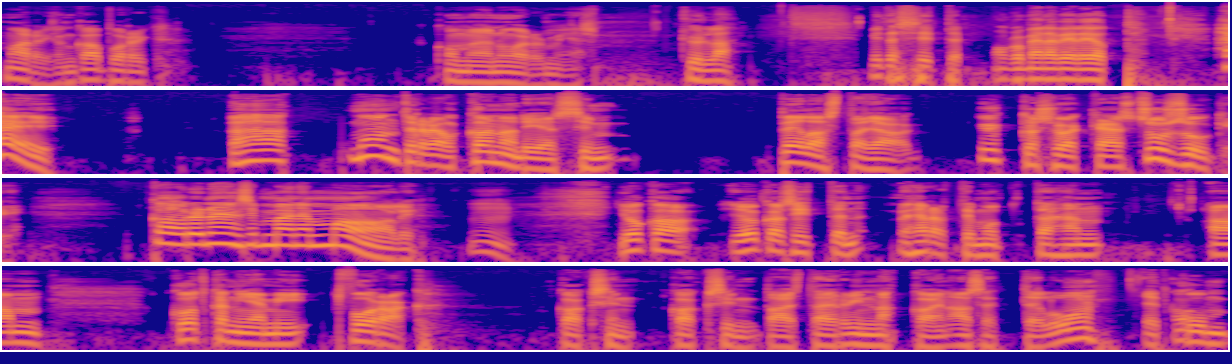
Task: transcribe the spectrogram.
Marian Kaporik, komea nuori mies. Kyllä. Mitäs sitten? Onko meillä vielä jotta? Hei, äh, Montreal Canadiensin pelastaja ykköshyökkäjä Suzuki. Kauden ensimmäinen maali, Mm. joka, joka sitten herätti mut tähän um, Kotkaniemi Tvorak kaksin, kaksin tai, tai rinnakkain asetteluun, että kum,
